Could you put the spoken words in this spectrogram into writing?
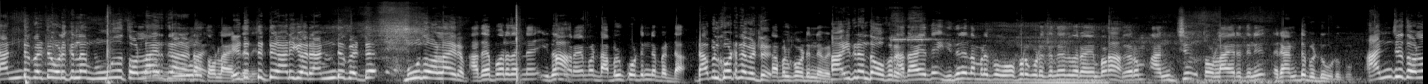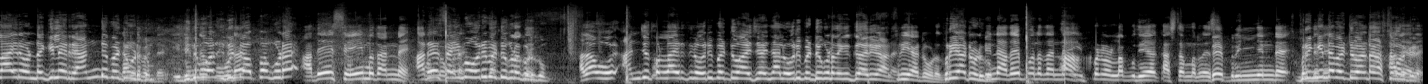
രണ്ട് ബെഡ് കൊടുക്കുന്ന മൂന്ന് തൊള്ളായിരത്തിനാണ്. എടുത്തിട്ട് കാണിക്കുക രണ്ട് ബെഡ് മൂന്ന് തൊള്ളായിരം. അതേപോലെ തന്നെ ഇത് പറയുമ്പോൾ ഡബിൾ കോട്ടിന്റെ ബെഡാ ഡബിൾ കോട്ടിന്റെ ബെഡ് ഡബിൾ കോട്ടിന്റെ ബെഡ് ഇതിനെന്താ ഓഫർ അതായത് ഇതിന് നമ്മളിപ്പോ ഓഫർ കൊടുക്കുന്നത് പറയുമ്പോൾ വെറും അഞ്ച് തൊള്ളായിരത്തിന് രണ്ട് ബെഡ് കൊടുക്കും. അഞ്ച് തൊള്ളായിരം ഉണ്ടെങ്കിൽ രണ്ട് ബെഡ് കൊടുക്കും. ഇതുപോലെ ഇതിന്റെ ഒപ്പം കൂടെ അതേ സെയിം തന്നെ. അതേ സെയിം ഒരു ബെഡ് കൂടെ കൊടുക്കും. അതാ അഞ്ചു തൊള്ളായിരത്തിന് ഒരു ബെഡ് വാങ്ങിച്ചു കഴിഞ്ഞാൽ ഒരു ബെഡ് കൂടെ നിങ്ങൾക്ക് തരികയാണ് ഫ്രീ ആയിട്ട് കൊടുക്കും. ഫ്രീ ആയിട്ട് കൊടുക്കും. പിന്നെ അതേപോലെ തന്നെ ഇപ്പോഴുള്ള പുതിയ കസ്റ്റമർ സ്പ്രിങ്ങിന്റെ സ്പ്രിങ്ങിന്റെ ബെഡ് വേണ്ട കസ്റ്റമർക്ക്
